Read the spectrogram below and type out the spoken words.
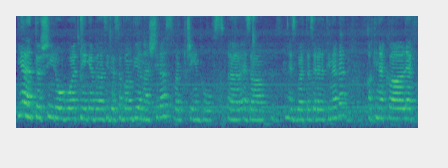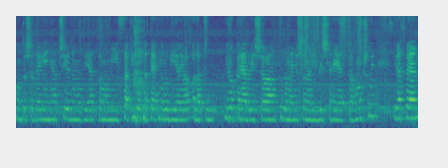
Jelentős író volt még ebben az időszakban Wilma Shiras, vagy Jane Hawkes, ez, a, ez volt az eredeti neve, akinek a legfontosabb regénye a Children of the Atom, ami szakított a technológiai alapú űroperával és a tudományos analízisre helyezte a hangsúlyt, illetve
